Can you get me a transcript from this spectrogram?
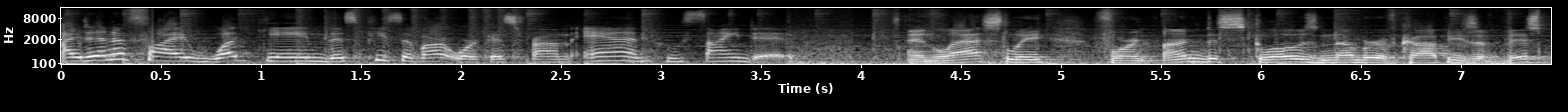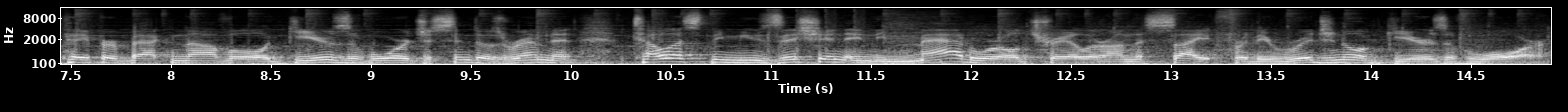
identify what game this piece of artwork is from and who signed it. And lastly, for an undisclosed number of copies of this paperback novel, Gears of War Jacinto's Remnant, tell us the musician in the Mad World trailer on the site for the original Gears of War.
